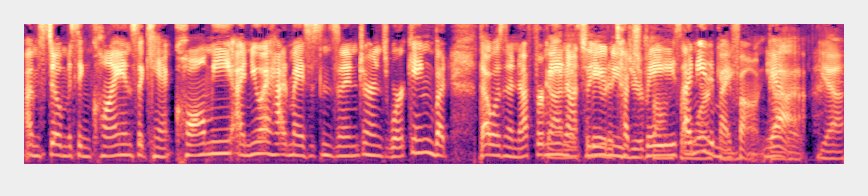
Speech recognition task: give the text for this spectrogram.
I'm still missing clients that can't call me. I knew I had my assistants and interns working, but that wasn't enough for me it. not So to be able to touch base. I needed my phone. Got yeah, it. Yeah.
